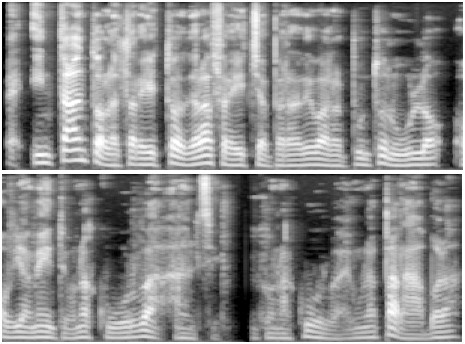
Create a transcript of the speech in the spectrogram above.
Beh, intanto la traiettoria della freccia per arrivare al punto nullo, ovviamente una curva, anzi una curva è una parabola,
